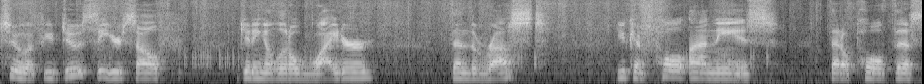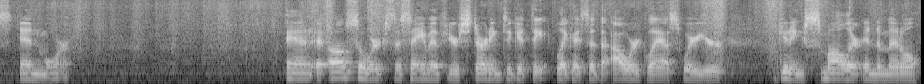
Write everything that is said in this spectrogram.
too, if you do see yourself getting a little wider than the rest, you can pull on these that'll pull this in more. And it also works the same if you're starting to get the, like I said, the hourglass where you're getting smaller in the middle.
